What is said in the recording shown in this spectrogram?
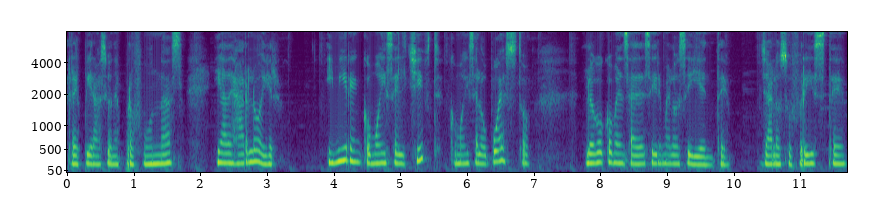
respiraciones profundas y a dejarlo ir. Y miren cómo hice el shift, cómo hice lo opuesto. Luego comencé a decirme lo siguiente, ya lo sufriste,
